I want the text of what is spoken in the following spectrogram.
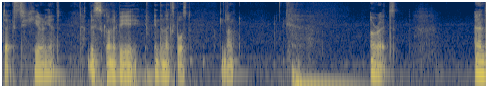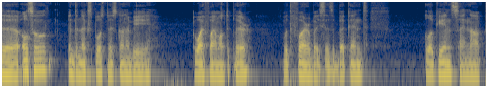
text here yet. This is gonna be in the next post done all right and uh, also in the next post there's gonna be Wi-Fi multiplayer with Firebase as a backend login sign up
